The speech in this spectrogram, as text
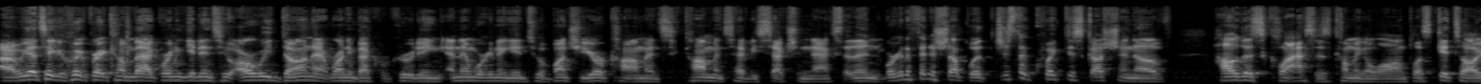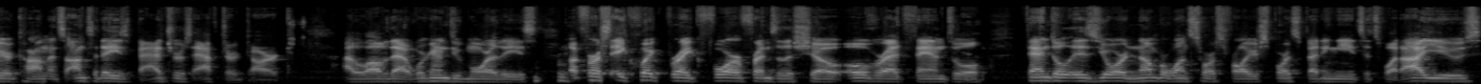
All right, we got to take a quick break, come back. We're going to get into are we done at running back recruiting? And then we're going to get into a bunch of your comments, comments heavy section next. And then we're going to finish up with just a quick discussion of how this class is coming along, plus get to all your comments on today's Badgers After Dark. I love that. We're going to do more of these. But first, a quick break for friends of the show over at FanDuel. FanDuel is your number one source for all your sports betting needs. It's what I use.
